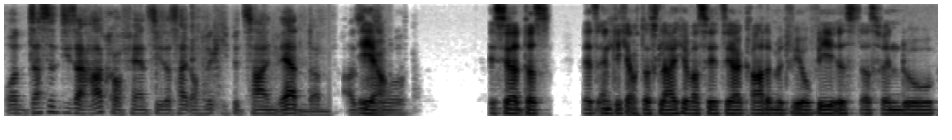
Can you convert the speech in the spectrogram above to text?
Und das sind diese Hardcore-Fans, die das halt auch wirklich bezahlen werden dann. Also ja. so. Ist ja das letztendlich auch das gleiche, was jetzt ja gerade mit WoW ist, dass wenn du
